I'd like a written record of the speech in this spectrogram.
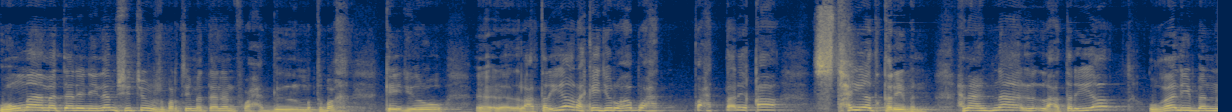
وهما مثلا إلا مشيتي وجبرتي مثلا في واحد المطبخ كيديروا آه، العطرية راه كيديروها بواحد بواحد الطريقة سطحية تقريبا. حنا عندنا العطرية وغالبا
